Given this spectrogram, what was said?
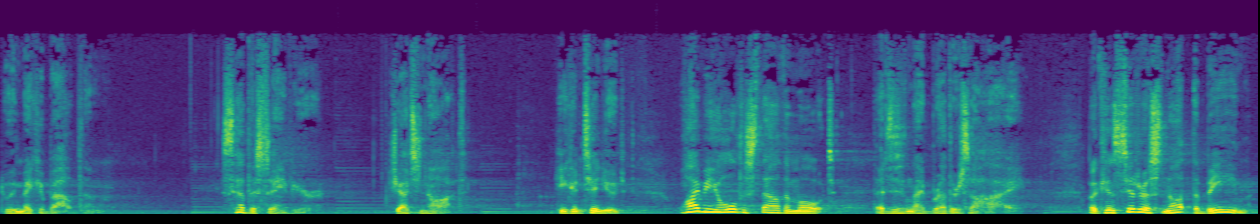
do we make about them? Said the Savior, Judge not. He continued, Why beholdest thou the mote that is in thy brother's eye, but considerest not the beam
